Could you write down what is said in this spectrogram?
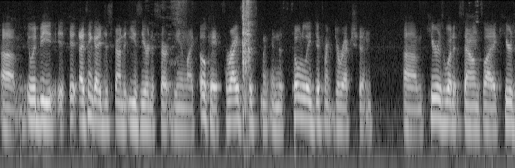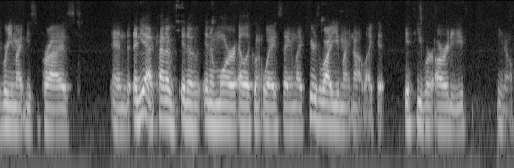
Um, it would be. It, it, I think I just found it easier to start being like, okay, thrice just went in this totally different direction. Um, here's what it sounds like. Here's where you might be surprised and and yeah, kind of in a in a more eloquent way, saying like, here's why you might not like it if you were already, you know,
